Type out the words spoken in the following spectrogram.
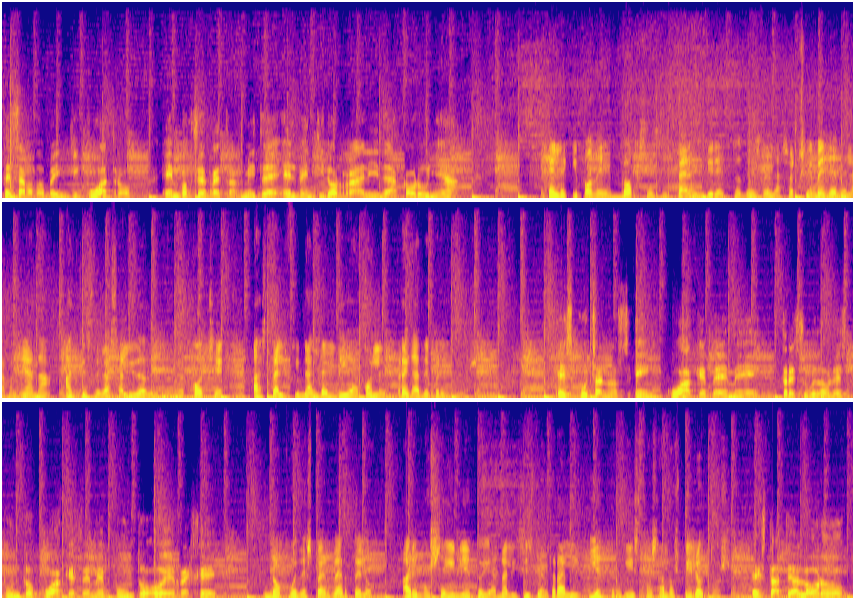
este sábado 24. En Boxes retransmite el 22 Rally de A Coruña. El equipo de Boxes estará en directo desde las 8 y media de la mañana, antes de la salida del primer coche, hasta el final del día con la entrega de premios. Escúchanos en Quack FM, www.quackfm.org. No puedes perdértelo. Haremos seguimiento y análisis del rally y entrevistas a los pilotos. ¡Estate al oro!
